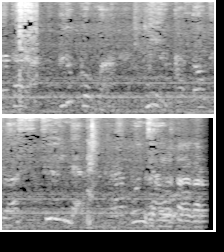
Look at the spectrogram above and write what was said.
katarak, glaukoma, mil atau plus silinder, rabun jauh,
